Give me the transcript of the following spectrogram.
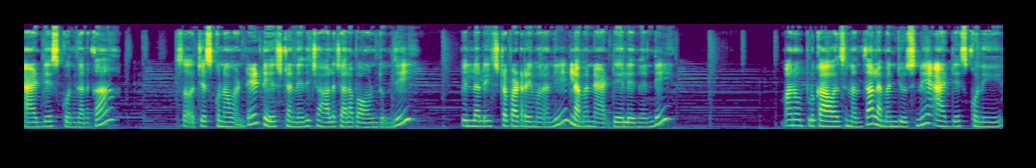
యాడ్ చేసుకొని కనుక సర్వ్ చేసుకున్నామంటే టేస్ట్ అనేది చాలా చాలా బాగుంటుంది. పిల్లలు ఇష్టపడరేమోనని లెమన్ యాడ్ చేయలేదండి. మనం ఇప్పుడు కావాల్సినంత లెమన్ జ్యూస్ని యాడ్ చేసుకొని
